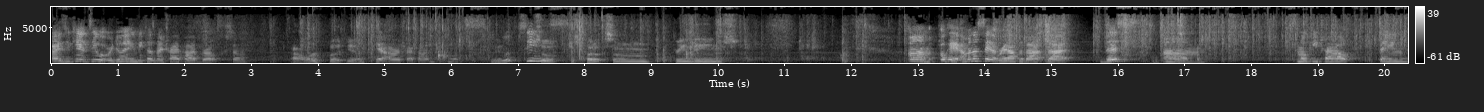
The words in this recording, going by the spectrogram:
Guys, you can't see what we're doing because my tripod broke. So Our, but yeah. yeah, our tripod. Whoops. Okay. Whoopsies. So just cut up some green beans. Um, okay, I'm gonna say it right off the bat that this um smoky trout thing.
